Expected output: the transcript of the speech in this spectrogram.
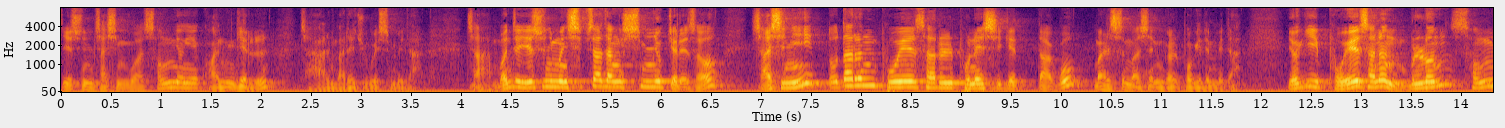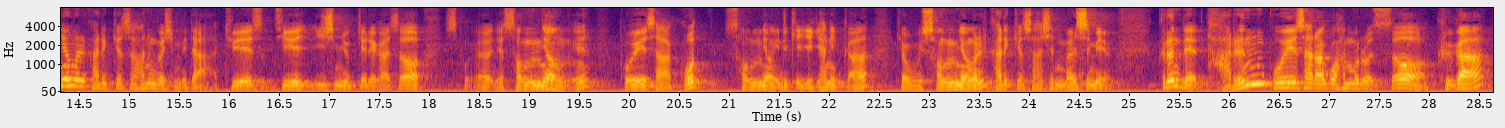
예수님 자신과 성령의 관계를 잘 말해주고 있습니다. 자, 먼저 예수님은 14장 16절에서 자신이 또 다른 보혜사를 보내시겠다고 말씀하시는 걸 보게 됩니다. 여기 보혜사는 물론 성령을 가리켜서 하는 것입니다. 뒤에 뒤에 26절에 가서 어, 성령 예? 보혜사 곧 성령 이렇게 얘기하니까 결국 성령을 가리켜서 하신 말씀이에요. 그런데 다른 보혜사라고 함으로써 그가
